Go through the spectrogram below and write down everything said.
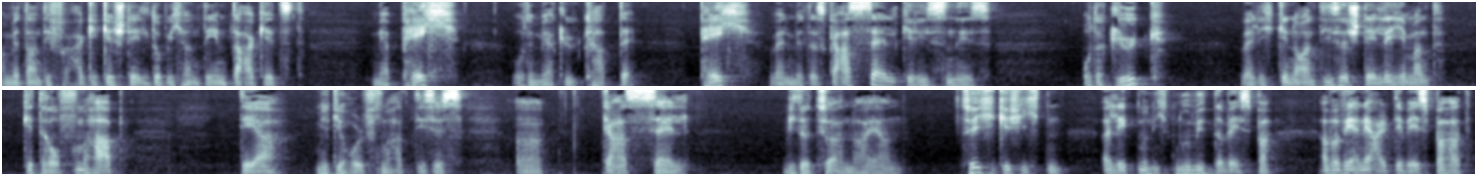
haben mir dann die Frage gestellt, ob ich an dem Tag jetzt mehr Pech oder mehr Glück hatte. Pech, weil mir das Gasseil gerissen ist, oder Glück, weil ich genau an dieser Stelle jemand getroffen habe, der mir geholfen hat, dieses äh, Gasseil wieder zu erneuern. Solche Geschichten erlebt man nicht nur mit der Vespa, aber wer eine alte Vespa hat,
